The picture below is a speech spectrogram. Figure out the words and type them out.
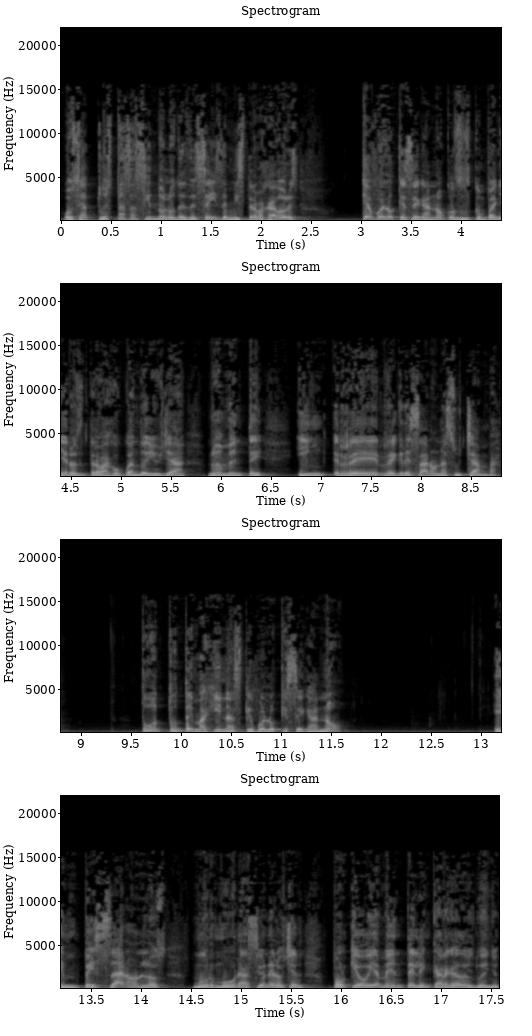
o sea, tú estás haciéndolo desde seis de mis trabajadores. ¿Qué fue lo que se ganó con sus compañeros de trabajo cuando ellos ya nuevamente regresaron a su chamba? ¿Tú, ¿Tú te imaginas qué fue lo que se ganó? Empezaron los murmuraciones, los chismes, porque obviamente el encargado del dueño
